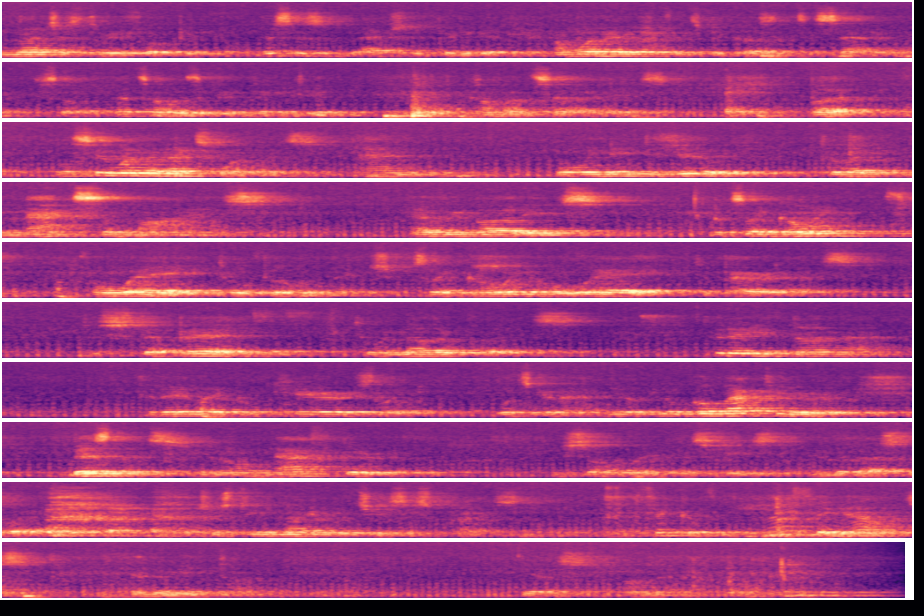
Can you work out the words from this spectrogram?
not just three or four people. This is actually pretty good. I'm wondering if it's because it's a Saturday, so that's always a good thing to come on Saturdays. But we'll see when the next one is, and what we need to do to like maximize everybody's. It's like going away to a pilgrimage. It's like going away to paradise. To step in to another place. Today you've done that. Today, like, who cares, like, what's going to happen? You'll, you'll go back to your business, you know, after you celebrate this feast in the best way, which is to unite with Jesus Christ. And think of nothing else in the meantime. Yes, amen.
